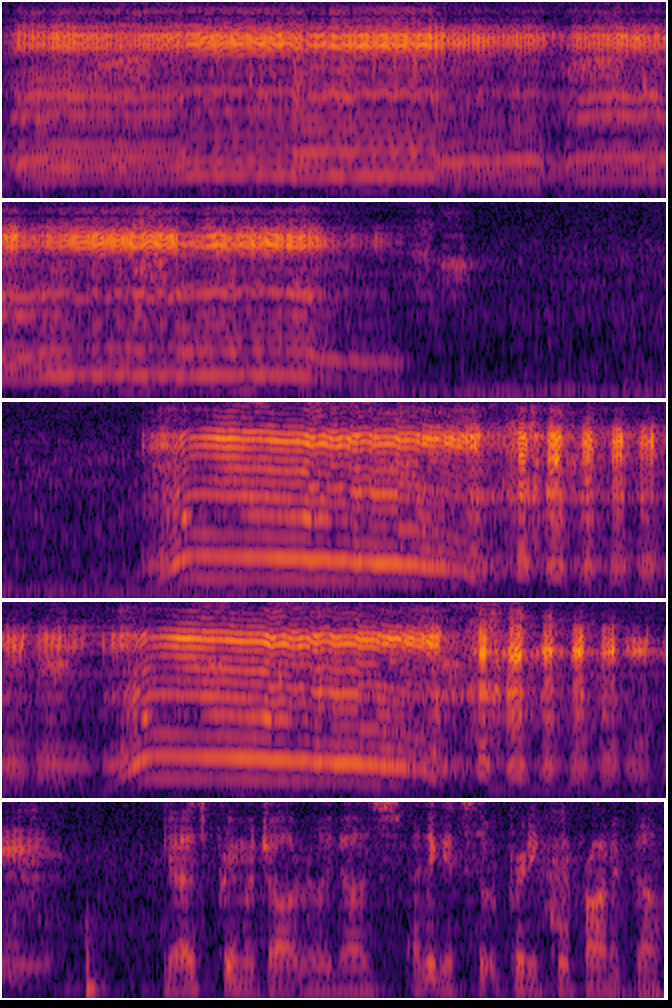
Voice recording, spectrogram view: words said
yeah, that's pretty much all it really does. I think it's a pretty cool product though.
